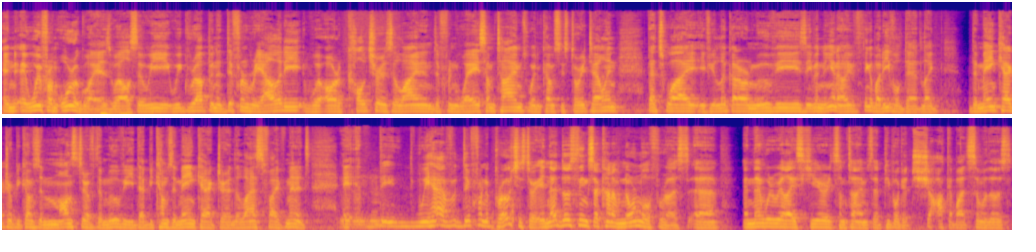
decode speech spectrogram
and, and we're from Uruguay as well, so we we grew up in a different reality where our culture is aligned in different ways. Sometimes when it comes to storytelling, that's why if you look at our movies, even you know, if you think about Evil Dead, like the main character becomes the monster of the movie that becomes the main character in the last five minutes. Eh, the- we have different approaches to it, and that those things are kind of normal for us. Uh, and then we realize here sometimes that people get shocked about some of those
